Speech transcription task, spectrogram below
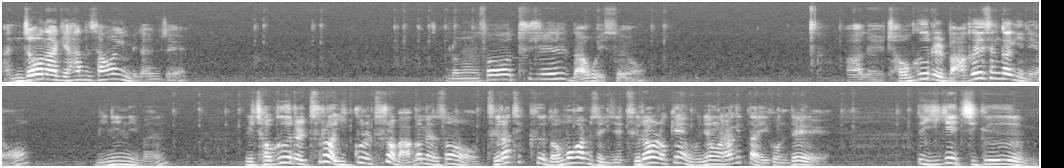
안전하게 하는 상황입니다 현재. 이러면서 투질 나오고 있어요. 아, 네. 저그를 막을 생각이네요. 미니님은. 이 저그를 틀어, 입구를 틀어 막으면서 드라테크 넘어가면서 이제 드라로 게임 운영을 하겠다 이건데. 근데 이게 지금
